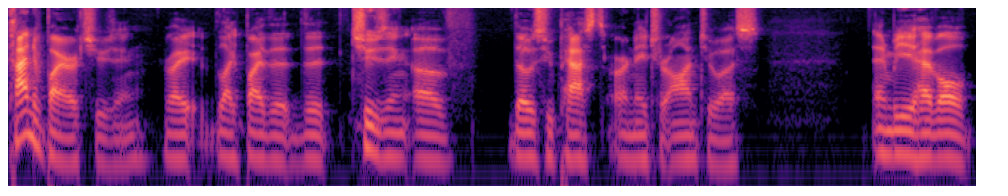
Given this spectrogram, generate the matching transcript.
kind of by our choosing right like by the the choosing of those who passed our nature on to us and we have all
